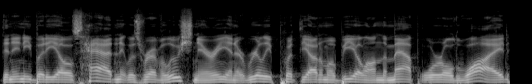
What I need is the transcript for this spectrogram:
than anybody else had, and it was revolutionary, and it really put the automobile on the map worldwide.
